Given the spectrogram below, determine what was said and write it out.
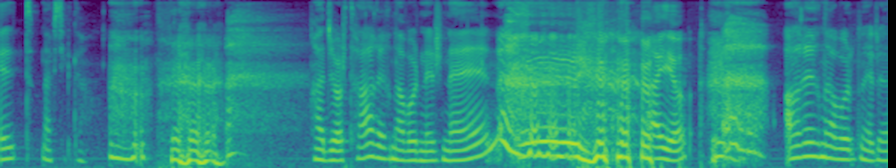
այդ նավսիկդա Հաջորդ աղեղնավորներն են։ Այո։ Աղեղնավորները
